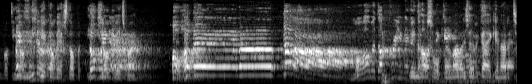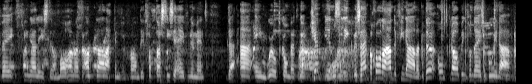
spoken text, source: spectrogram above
Omdat hij dan niet meer kan wegstappen, is hij zo kwetsbaar. Mohammed in Hasselt. En laten we eens even kijken naar de twee finalisten. Mohammed Abdallah van dit fantastische evenement. De A1 World Combat Cup Champions League. We zijn begonnen aan de finale. De ontknoping van deze boeiende avond.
